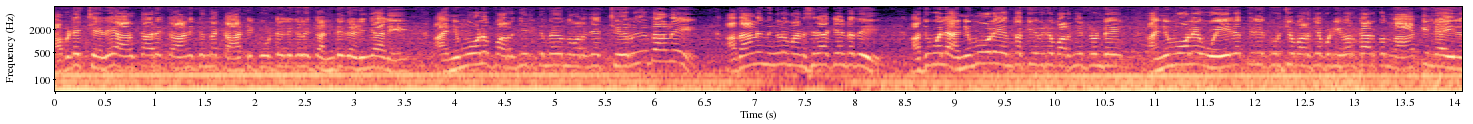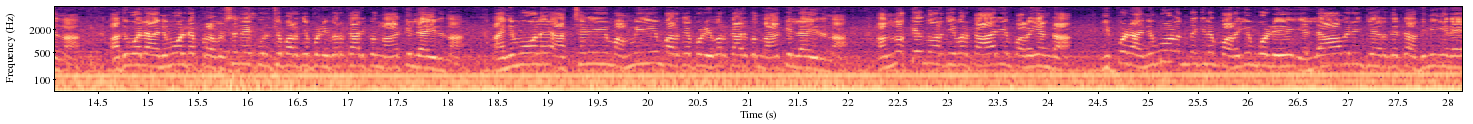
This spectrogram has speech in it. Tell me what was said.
അവിടെ ചില ആൾക്കാർ കാണിക്കുന്ന കാട്ടിക്കൂട്ടലുകൾ കണ്ടു കഴിഞ്ഞാൽ അനുമോൾ പറഞ്ഞിരിക്കുന്നത് എന്ന് പറഞ്ഞാൽ ചെറുതാണ്. അതാണ് നിങ്ങൾ മനസ്സിലാക്കേണ്ടത്. അതുപോലെ അനുമോളെ എന്തൊക്കെ ഇവർ പറഞ്ഞിട്ടുണ്ട്? അനുമോളെ ഉയരത്തിനെ കുറിച്ച് പറഞ്ഞപ്പോൾ ഇവർക്കാർക്കും നാക്കില്ലായിരുന്ന. അതുപോലെ അനുമോളുടെ പ്രൊഫഷനെ കുറിച്ച് പറഞ്ഞപ്പോൾ ഇവർക്കാർക്കും നാക്കില്ലായിരുന്ന. അനുമോളെ അച്ഛനെയും അമ്മയെയും പറഞ്ഞപ്പോൾ ഇവർക്കാർക്കും നാക്കില്ലായിരുന്ന. അന്നൊക്കെ എന്ന് പറഞ്ഞ് ഇവർ കാര്യം പറയണ്ട. ഇപ്പോൾ അനുമോൾ എന്തെങ്കിലും പറയുമ്പോൾ എല്ലാവരും ചേർന്നിട്ട് അതിനിങ്ങനെ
